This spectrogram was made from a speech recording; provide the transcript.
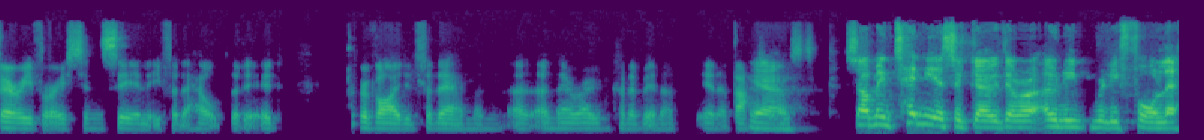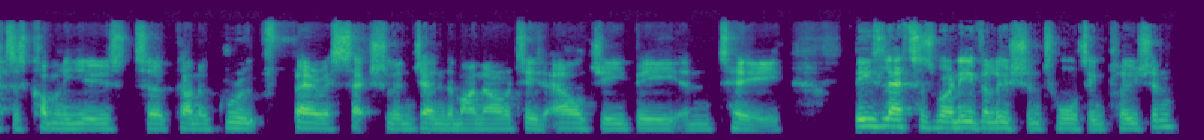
very, very sincerely for the help that it had provided for them and, and their own kind of inner inner battle. Yeah. So I mean, ten years ago, there were only really four letters commonly used to kind of group various sexual and gender minorities: L, G, B, and T. These letters were an evolution towards inclusion,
